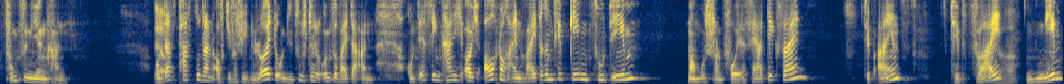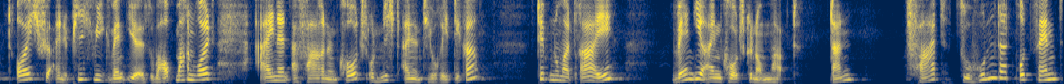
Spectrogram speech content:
funktionieren kann. Und ja. das passt du dann auf die verschiedenen Leute und die Zustände und so weiter an. Und deswegen kann ich euch auch noch einen weiteren Tipp geben zu dem, man muss schon vorher fertig sein. Tipp eins Tipp 2, ja. nehmt euch für eine Peak Week, wenn ihr es überhaupt machen wollt, einen erfahrenen Coach und nicht einen Theoretiker. Tipp Nummer 3, wenn ihr einen Coach genommen habt, dann fahrt zu 100 Prozent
